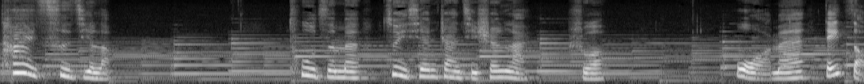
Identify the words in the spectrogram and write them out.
太刺激了。兔子们最先站起身来说：“我们得走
